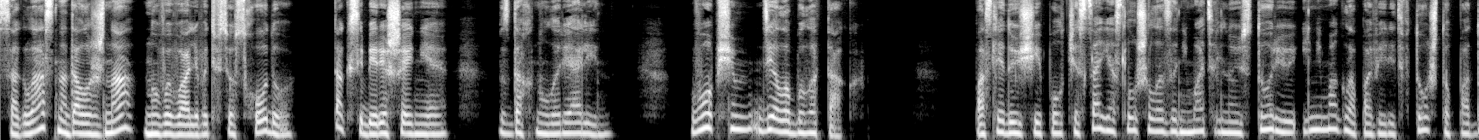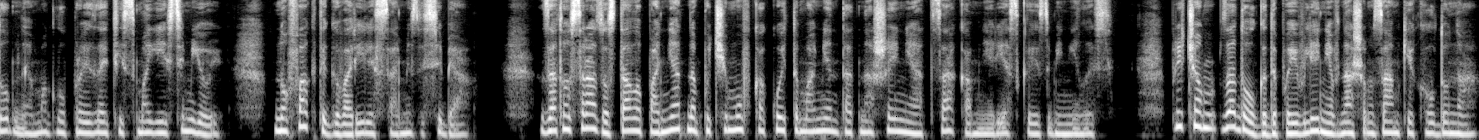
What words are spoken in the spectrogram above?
Согласна, должна, но вываливать все сходу — так себе решение, — вздохнула Реалин. В общем, дело было так. Последующие полчаса я слушала занимательную историю и не могла поверить в то, что подобное могло произойти с моей семьей, но факты говорили сами за себя. Зато сразу стало понятно, почему в какой-то момент отношение отца ко мне резко изменилось. Причем задолго до появления в нашем замке колдуна.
